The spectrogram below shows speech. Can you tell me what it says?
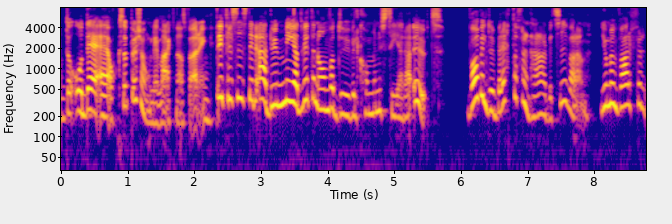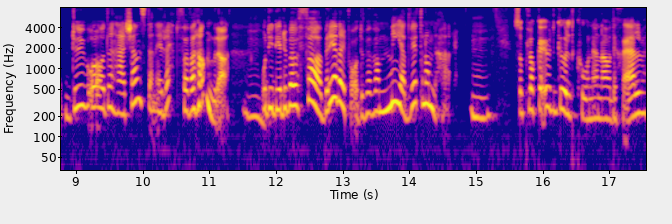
då, och det är också personlig marknadsföring? Det är precis det det är. Du är medveten om vad du vill kommunicera ut. Vad vill du berätta för den här arbetsgivaren? Jo men varför du och den här tjänsten är rätt för varandra. Mm. Och det är det du behöver förbereda dig på. Du behöver vara medveten om det här. Mm. Så plocka ut guldkornen av dig själv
